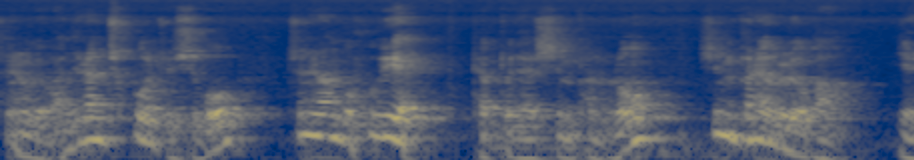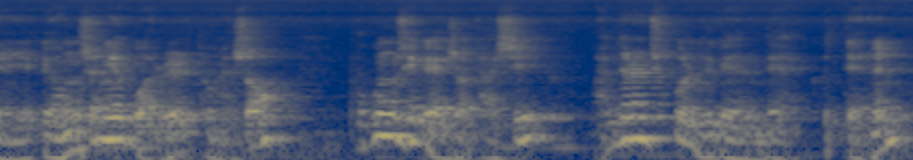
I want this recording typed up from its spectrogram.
천년왕국에 완전한 축복을 주시고 천년왕국 후에 백보자 심판으로 심판의 불교가 영생의 부활을 통해서 부궁세계에서 다시 완전한 축복을 누리게 되는데 그때는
